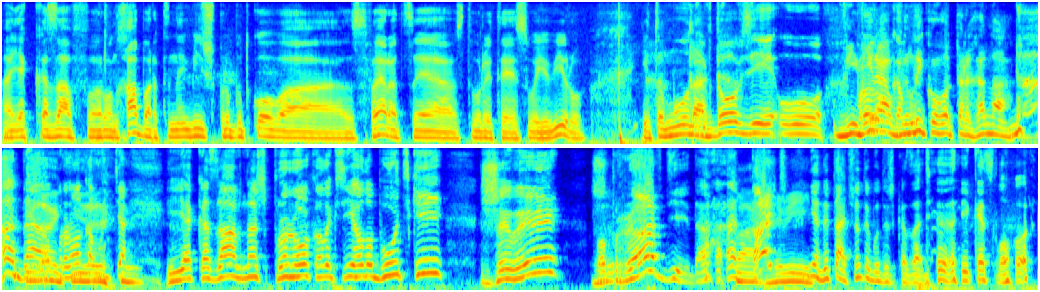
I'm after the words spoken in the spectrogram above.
е, як казав Рон Хаббард, найбільш прибуткова сфера це створити свою віру. І тому Так. невдовзі у Ві- Віра пророка великого таргана. Да, да, пророка буття. І як казав наш пророк Олексій Голобуцький, живи по правді. Да? Тать? живі. Ні, не так, що ти будеш казати? Яке слово?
